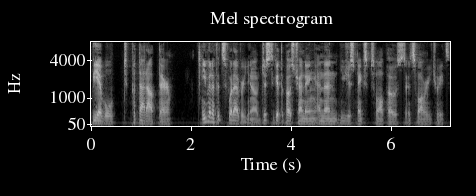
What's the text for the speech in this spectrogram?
be able to put that out there, even if it's whatever, you know, just to get the post trending and then you just make some small posts and small retweets.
